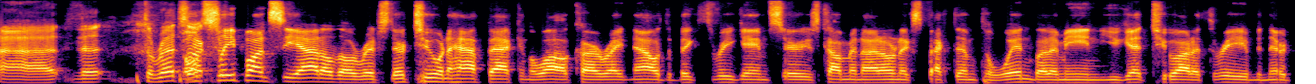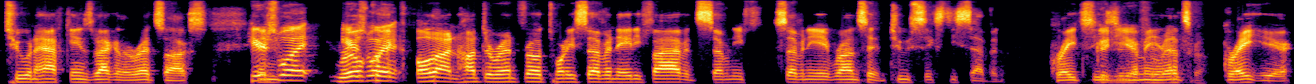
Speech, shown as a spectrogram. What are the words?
Uh, the the Red Don't Sox. sleep on Seattle though, Rich. They're two and a half back in the wild card right now with the big three game series coming. I don't expect them to win, but I mean, you get two out of three. I mean, they're two and a half games back of the Red Sox. Here's and what. Real Here's quick, what. hold on. Hunter Renfroe, 27, 85, and 70, 78 runs, hitting 267. Great season. I mean, that's great year.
